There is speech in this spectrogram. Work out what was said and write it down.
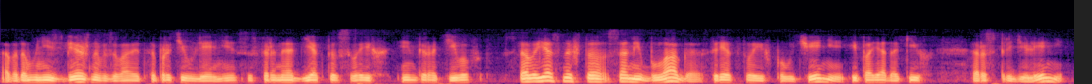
а потому неизбежно вызывает сопротивление со стороны объектов своих императивов, стало ясно, что сами блага, средства их получения и порядок их распределения —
